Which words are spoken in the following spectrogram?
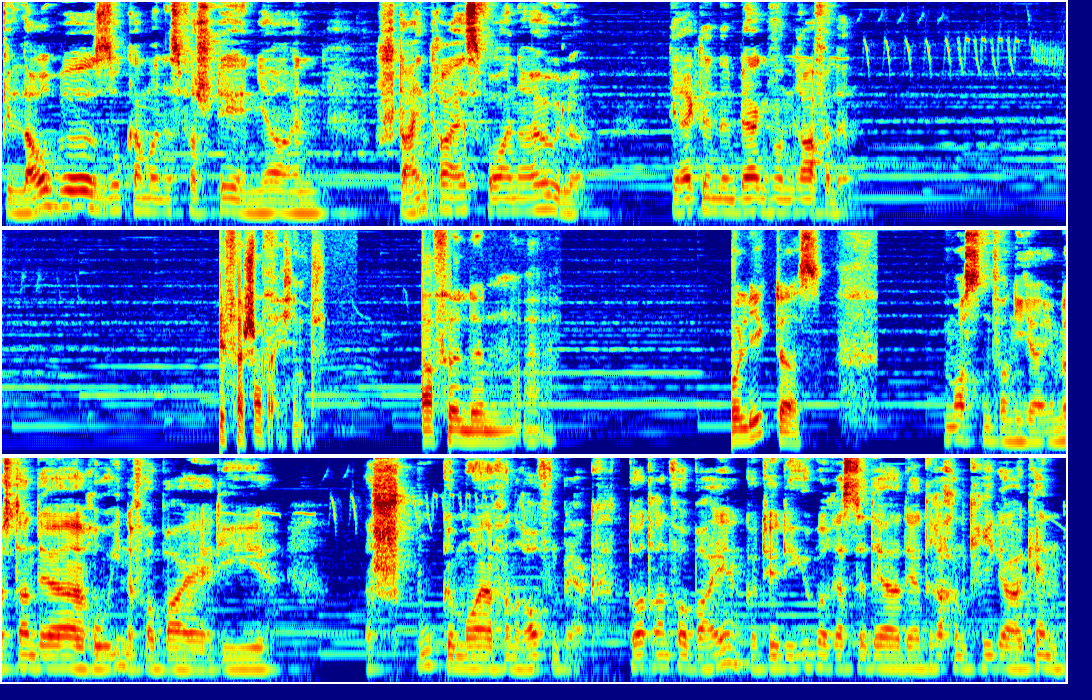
glaube, so kann man es verstehen. Ja, ein Steinkreis vor einer Höhle. Direkt in den Bergen von Grafelen. Vielversprechend. Staffelin, äh, wo liegt das? Im Osten von hier. Ihr müsst an der Ruine vorbei, die das Spukgemäuer von Raufenberg. Dort dran vorbei könnt ihr die Überreste der, der Drachenkrieger erkennen.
